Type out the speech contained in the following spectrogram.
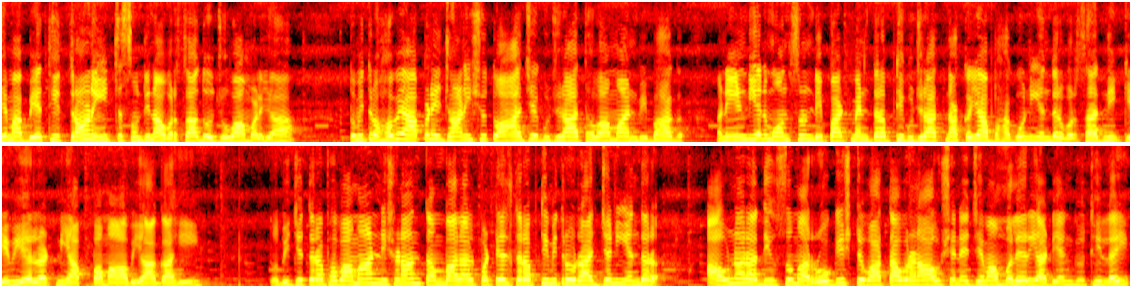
જેમાં બેથી ત્રણ ઇંચ સુધીના વરસાદો જોવા મળ્યા. તો મિત્રો હવે આપણે જાણીશું તો આજે ગુજરાત હવામાન વિભાગ અને ઇન્ડિયન મોન્સૂન ડિપાર્ટમેન્ટ તરફથી ગુજરાતના કયા ભાગોની અંદર વરસાદની કેવી એલર્ટની આપવામાં આવી આગાહી? તો બીજી તરફ હવામાન નિષ્ણાંત અંબાલાલ પટેલ તરફથી મિત્રો રાજ્યની અંદર આવનારા દિવસોમાં રોગિષ્ટ વાતાવરણ આવશે ને જેમાં મલેરિયા, ડેન્ગ્યુથી લઈ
